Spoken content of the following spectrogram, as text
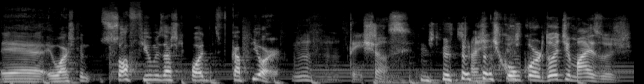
é, eu acho que só filmes acho que pode ficar pior. Uhum, tem chance. A gente concordou demais hoje.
